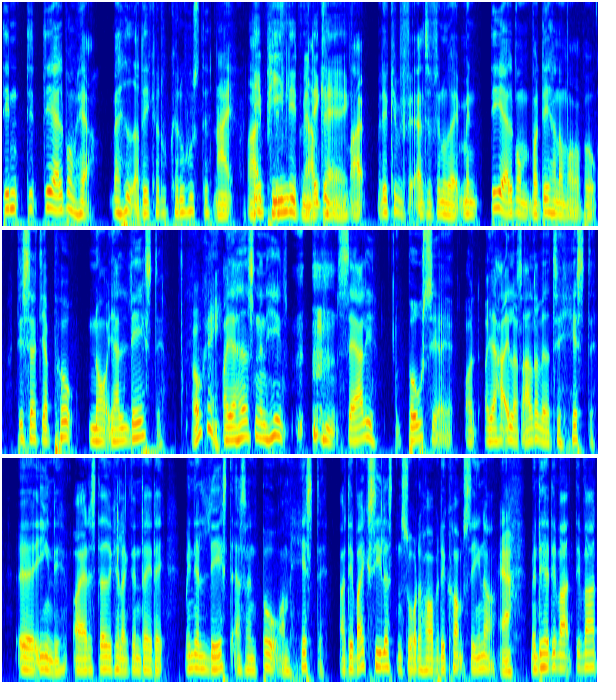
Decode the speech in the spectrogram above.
Det, det, det album her, hvad hedder det? Kan du, kan du huske det? Nej, det er pinligt, men Jamen, det kan jeg ikke. Nej, men det kan vi altid finde ud af. Men det album, hvor det her nummer var på, det satte jeg på, når jeg læste. Okay. Og jeg havde sådan en helt særlig bogserie, og, og jeg har ellers aldrig været til heste, øh, egentlig, og er det stadig heller ikke den dag i dag. Men jeg læste altså en bog om heste, og det var ikke Silas den sorte hoppe, det kom senere. Ja. Men det her, det var, det var,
